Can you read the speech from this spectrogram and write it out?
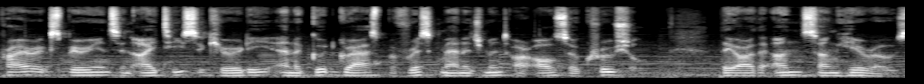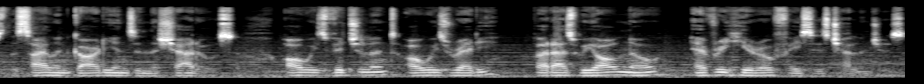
Prior experience in IT security and a good grasp of risk management are also crucial. They are the unsung heroes, the silent guardians in the shadows, always vigilant, always ready. But as we all know, every hero faces challenges.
